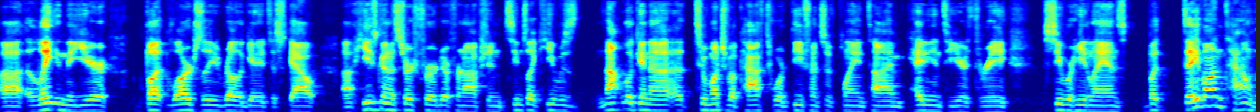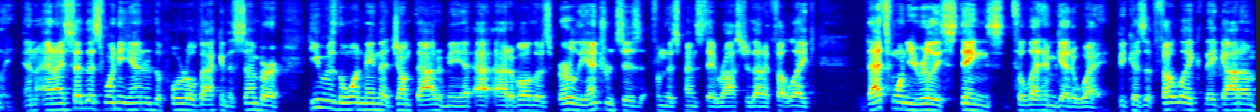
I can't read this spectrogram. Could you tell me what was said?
uh, late in the year, but largely relegated to scout. Uh, he's going to search for a different option. Seems like he was not looking at too much of a path toward defensive playing time heading into year three. See where he lands. But Davon Townley, and, and I said this when he entered the portal back in December, he was the one name that jumped out of me uh, out of all those early entrances from this Penn State roster that I felt like that's one you really stings to let him get away because it felt like they got him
